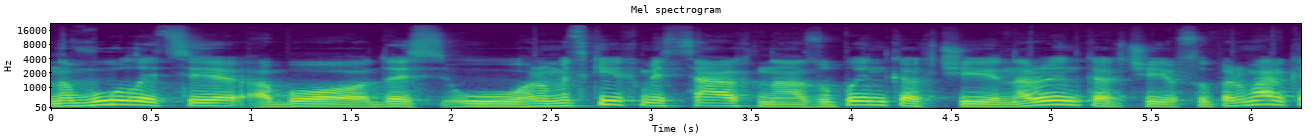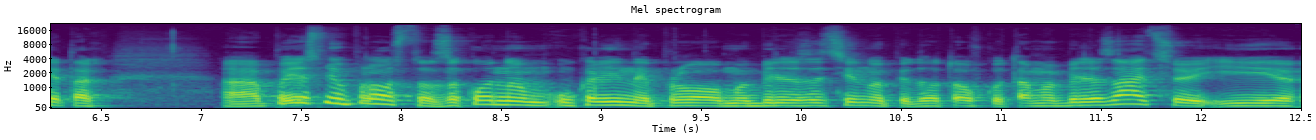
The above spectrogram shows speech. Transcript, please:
на вулиці або десь у громадських місцях, на зупинках, чи на ринках, чи в супермаркетах. Поясню просто законом України про мобілізаційну підготовку та мобілізацію і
